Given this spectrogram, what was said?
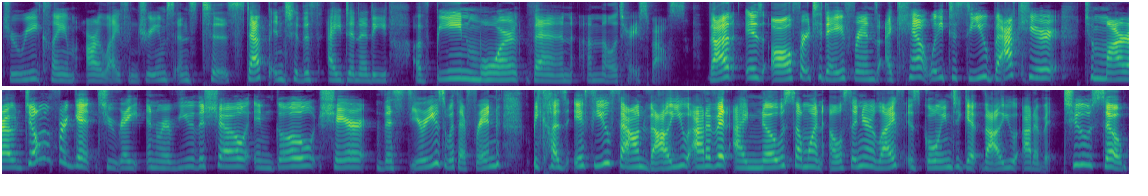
to reclaim our life and dreams and to step into this identity of being more than a military spouse. That is all for today, friends. I can't wait to see you back here tomorrow. Don't forget to rate and review the show and go share this series with a friend because if you found value out of it, I know someone else in your life is going to get value out of it too. So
